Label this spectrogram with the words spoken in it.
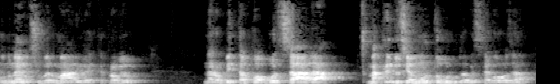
non è un Super Mario, ecco, è proprio una robetta un po' abbozzata, ma credo sia molto voluta questa cosa,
